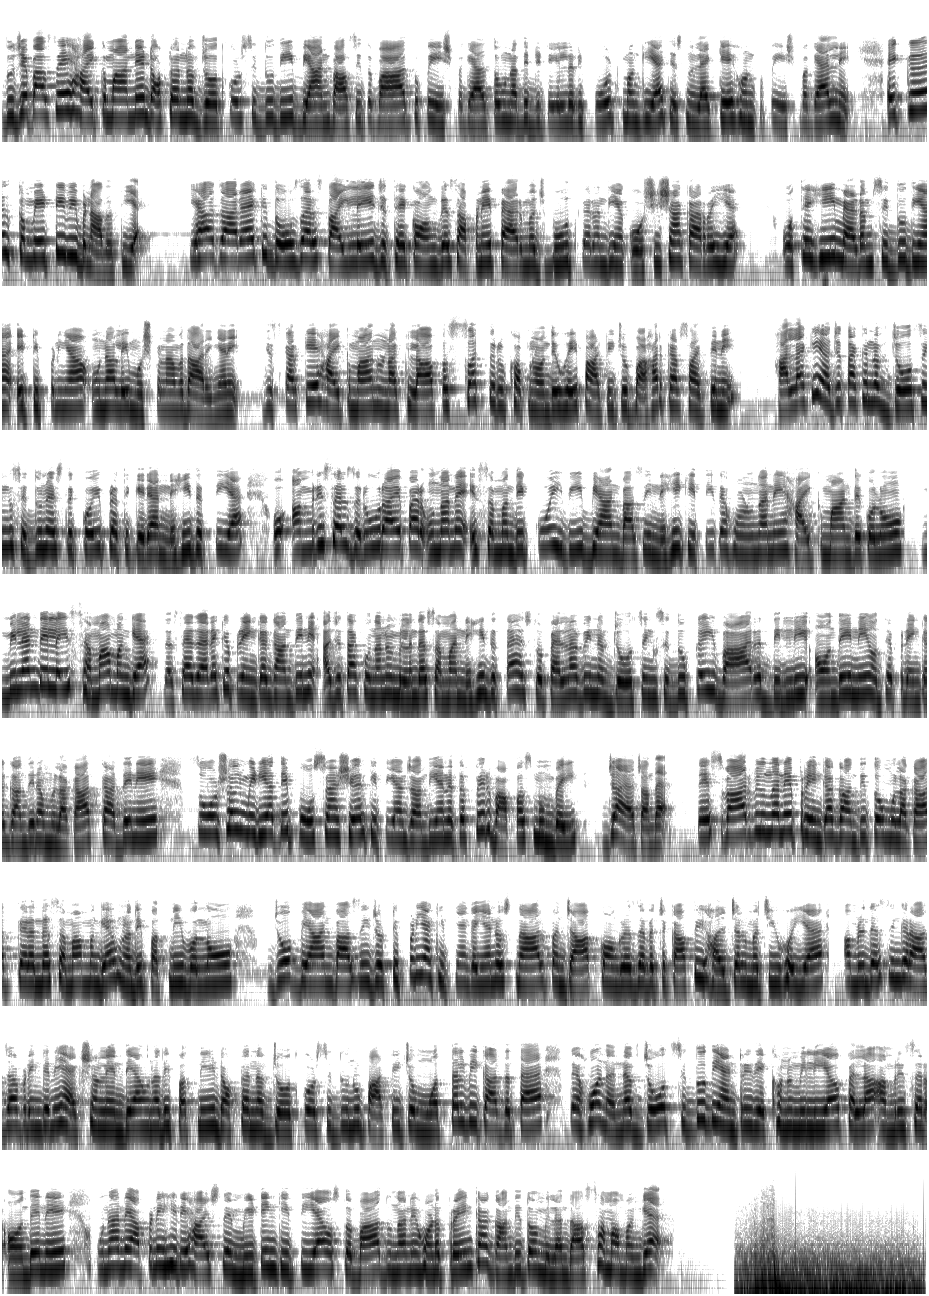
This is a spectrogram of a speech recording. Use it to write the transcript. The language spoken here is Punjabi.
ਦੂਜੇ ਪਾਸੇ ਹਾਈ ਕਮਾਂਡ ਨੇ ਡਾਕਟਰ ਨਵਜੋਤ ਕੌਰ ਸਿੱਧੂ ਦੀ ਬਿਆਨਬਾਜ਼ੀ ਤੋਂ ਬਾਅਦ ਭੁਪੇਸ਼ ਬਗੈਲ ਤੋਂ ਉਹਨਾਂ ਦੀ ਡਿਟੇਲ ਰਿਪੋਰਟ ਮੰਗੀ ਹੈ, ਜਿਸ ਨੂੰ ਲੈ ਕੇ ਹੁਣ ਭੁਪੇਸ਼ ਬਗੈਲ ਨੇ ਇੱਕ ਕਮੇਟੀ ਵੀ ਬਣਾ ਦਿੱਤੀ ਹੈ। ਕਿਹਾ ਜਾ ਰਿਹਾ ਹੈ ਕਿ 2027 ਲਈ ਜਿੱਥੇ ਕਾਂਗਰਸ ਆਪਣੇ ਪੈਰ ਮਜ਼ਬੂਤ ਕਰਨ ਦੀਆਂ ਕੋਸ਼ਿਸ਼ਾਂ ਕਰ ਰਹੀ ਹੈ, ਉੱਥੇ ਹੀ ਮੈਡਮ ਸਿੱਧੂ ਦੀਆਂ ਇਹ ਟਿੱਪਣੀਆਂ ਉਹਨਾਂ ਲਈ ਮੁਸ਼ਕਲਾਂ ਵਧਾ ਰਹੀਆਂ ਨੇ, ਜਿਸ ਕਰਕੇ ਹਾਈ ਕਮਾਨ ਉਹਨਾਂ ਖਿਲਾਫ ਸਖਤ ਰੁਖ ਅਪਣਾਉਂਦੇ ਹੋਏ ਪਾਰਟੀ ਚੋਂ ਬਾਹਰ ਕਰ ਸਕਦੇ ਨੇ। ਹਾਲਾਂਕਿ ਅਜੇ ਤੱਕ ਨਵਜੋਤ ਸਿੰਘ ਸਿੱਧੂ ਨੇ ਇਸ ਤੇ ਕੋਈ ਪ੍ਰਤੀਕਿਰਿਆ ਨਹੀਂ ਦਿੱਤੀ ਹੈ। ਉਹ ਅੰਮ੍ਰਿਤਸਰ ਜ਼ਰੂਰ ਆਏ, ਪਰ ਉਹਨਾਂ ਨੇ ਇਸ ਸੰਬੰਧੀ ਕੋਈ ਵੀ ਬਿਆਨਬਾਜ਼ੀ ਨਹੀਂ ਕੀਤੀ ਤੇ ਹੁਣ ਉਹਨਾਂ ਨੇ ਹਾਈ ਕਮਾਂਡ ਦੇ ਕੋਲੋਂ ਮਿਲਣ ਦੇ ਲਈ ਸਮਾਂ ਮੰਗਿਆ ਦੱਸਿਆ ਜਾ ਰਿਹਾ ਕਿ ਪ੍ਰਿਯੰਕਾ ਗਾਂਧੀ ਨੇ ਅਜੇ ਤੱਕ ਉਹਨਾਂ ਨੂੰ ਮਿਲਣ ਦਾ ਸਮਾਂ ਨਹੀਂ ਦਿੱਤਾ। ਇਸ ਤੋਂ ਪਹਿਲਾਂ ਵੀ ਨਵਜੋਤ ਸਿੰਘ ਸਿੱਧੂ ਕਈ ਵਾਰ ਦਿੱਲੀ ਆਉਂਦੇ ਨੇ, ਉੱਥੇ ਪ੍ਰਿਯੰਕਾ ਗਾਂਧੀ ਨਾਲ ਮੁਲਾਕਾਤ ਕਰਦੇ ਨੇ, ਸੋਸ਼ਲ ਮੀਡੀਆ ਤੇ ਪੋਸਟਾਂ ਸ਼ੇਅਰ ਕੀਤੀਆਂ ਜਾਂਦੀਆਂ ਨੇ ਤੇ ਫਿਰ ਵਾਪਸ ਮੁੰਬਈ ਜਾਇਆ ਜਾਂਦਾ ਹੈ। ਤੇ ਇਸ ਵਾਰ ਵੀ ਉਹਨਾਂ ਨੇ ਪ੍ਰਿਅੰਕਾ ਗਾਂਧੀ ਤੋਂ ਮੁਲਾਕਾਤ ਕਰਨ ਦਾ ਸਮਾਂ ਮੰਗਿਆ। ਉਹਨਾਂ ਦੀ ਪਤਨੀ ਵੱਲੋਂ ਜੋ ਬਿਆਨਬਾਜ਼ੀ, ਜੋ ਟਿੱਪਣੀਆਂ ਕੀਤੀਆਂ ਗਈਆਂ ਨੇ, ਉਸ ਨਾਲ ਪੰਜਾਬ ਕਾਂਗਰਸ ਦੇ ਵਿੱਚ ਕਾਫੀ ਹਲਚਲ ਮਚੀ ਹੋਈ ਹੈ। ਅਮਰਿੰਦਰ ਸਿੰਘ ਰਾਜਾ ਵੜਿੰਗ ਨੇ ਐਕਸ਼ਨ ਲੈਂਦਿਆਂ ਉਹਨਾਂ ਦੀ ਪਤਨੀ ਡਾਕਟਰ ਨਵਜੋਤ ਕੌਰ ਸਿੱਧੂ ਨੂੰ ਪਾਰਟੀ ਚੋਂ ਮੁਅੱਤਲ ਵੀ ਕਰ ਦਿੱਤਾ ਹੈ ਤੇ ਹੁਣ ਨਵਜੋਤ ਸਿੱਧੂ ਦੀ ਐਂਟਰੀ ਦੇਖਣ ਨੂੰ ਮਿਲੀ ਹੈ। ਉਹ ਪਹਿਲਾਂ ਅੰਮ੍ਰਿਤਸਰ ਆਉਂਦੇ ਨੇ। ਉਹਨਾਂ ਨੇ ਆਪਣੀ ਹੀ ਰਿਹਾਇਸ਼ ਤੇ ਮੀਟਿੰਗ ਕੀਤੀ ਹੈ। ਉਸ ਤੋਂ ਬਾਅਦ ਉਹਨਾਂ ਨੇ ਹੁਣ ਪ੍ਰਿਅੰਕਾ ਗਾਂਧੀ ਤੋਂ ਮਿਲਣ ਦਾ ਸਮਾਂ ਮੰਗਿਆ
